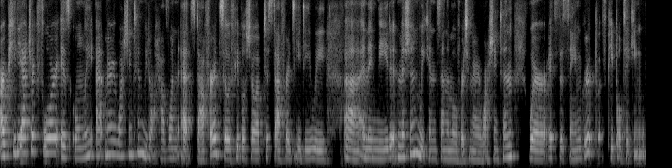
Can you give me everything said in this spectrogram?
Our pediatric floor is only at mary washington. We don't have one at stafford. So if people show up to stafford's ed we uh, and they need admission we can send them over to mary washington where it's the same group of people taking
